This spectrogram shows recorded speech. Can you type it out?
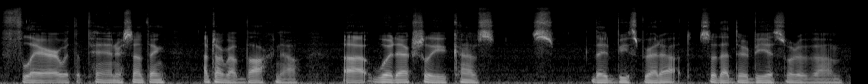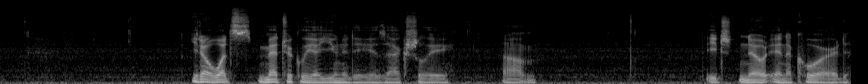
flair with the pen or something i'm talking about bach now uh, would actually kind of s- s- they'd be spread out so that there'd be a sort of um, you know what's metrically a unity is actually um, each note in a chord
